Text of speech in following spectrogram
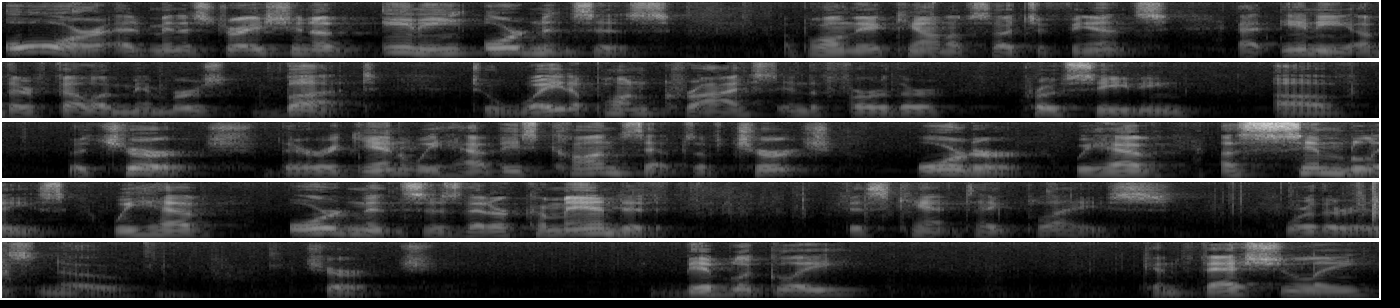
or administration of any ordinances upon the account of such offense at any of their fellow members, but to wait upon Christ in the further proceeding of the church. There again, we have these concepts of church order. We have assemblies. We have ordinances that are commanded. This can't take place where there is no church. Biblically, confessionally,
